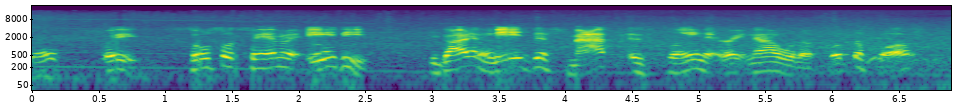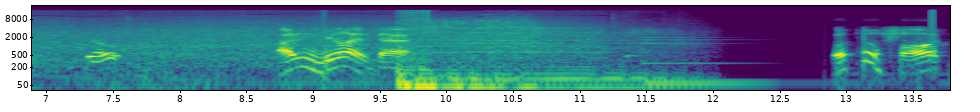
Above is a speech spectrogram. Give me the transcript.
Wait, Social Sam at 80. The guy that made this map is playing it right now with us. What the fuck? Yo, I didn't realize that. What the fuck?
